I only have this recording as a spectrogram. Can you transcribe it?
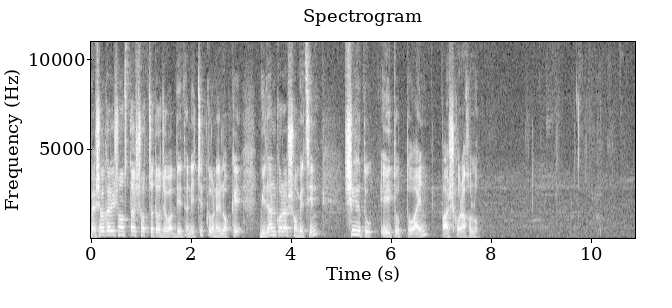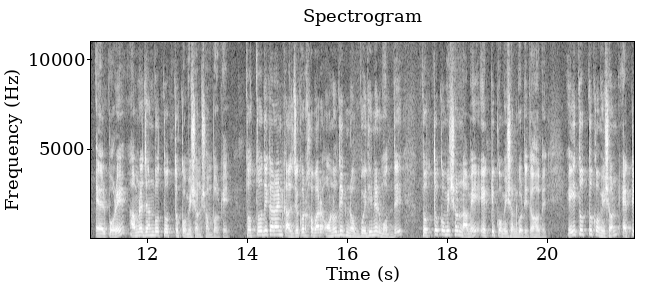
বেসরকারি সংস্থার স্বচ্ছতা ও জবাবদিহিতা নিশ্চিতকরণের লক্ষ্যে বিধান করার সমীচীন, সেহেতু এই তথ্য আইন পাশ করা হলো। এরপরে আমরা জানব তথ্য কমিশন সম্পর্কে। তথ্য অধিকার আইন কার্যকর হবার অনধিক নব্বই দিনের মধ্যে তথ্য কমিশন নামে একটি কমিশন গঠিত হবে। এই তথ্য কমিশন একটি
